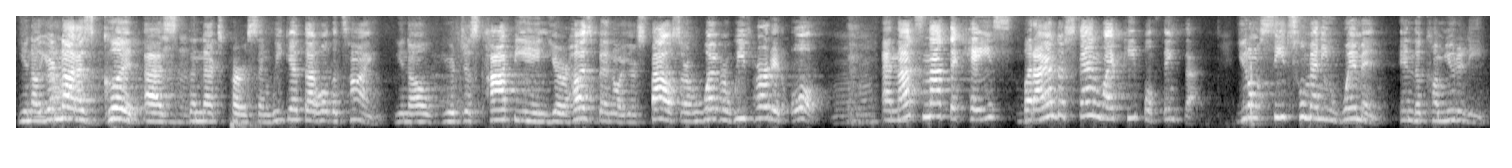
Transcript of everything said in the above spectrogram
You know, you're not as good as mm-hmm. the next person. We get that all the time. You know, you're just copying your husband or your spouse or whoever. We've heard it all. Mm-hmm. And that's not the case, but I understand why people think that. You don't see too many women in the community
